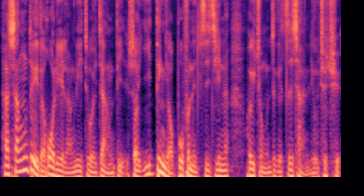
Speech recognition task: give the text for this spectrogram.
它相对的获利能力就会降低，所以一定有部分的资金呢会从这个资产流出去。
